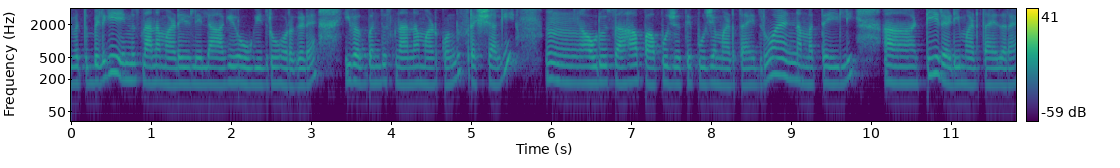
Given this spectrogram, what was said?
ಇವತ್ತು ಬೆಳಿಗ್ಗೆ ಏನು ಸ್ನಾನ ಮಾಡಿರಲಿಲ್ಲ, ಹಾಗೆ ಹೋಗಿದ್ರು ಹೊರಗಡೆ. ಇವಾಗ ಬಂದು ಸ್ನಾನ ಮಾಡಿಕೊಂಡು ಫ್ರೆಶ್ ಆಗಿ ಅವರು ಸಹ ಪಾಪು ಜೊತೆ ಪೂಜೆ ಮಾಡ್ತಾಯಿದ್ರು ಆ್ಯಂಡ್ ನಮ್ಮತ್ತೆ ಇಲ್ಲಿ ಟೀ ರೆಡಿ ಮಾಡ್ತಾ ಇದ್ದಾರೆ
